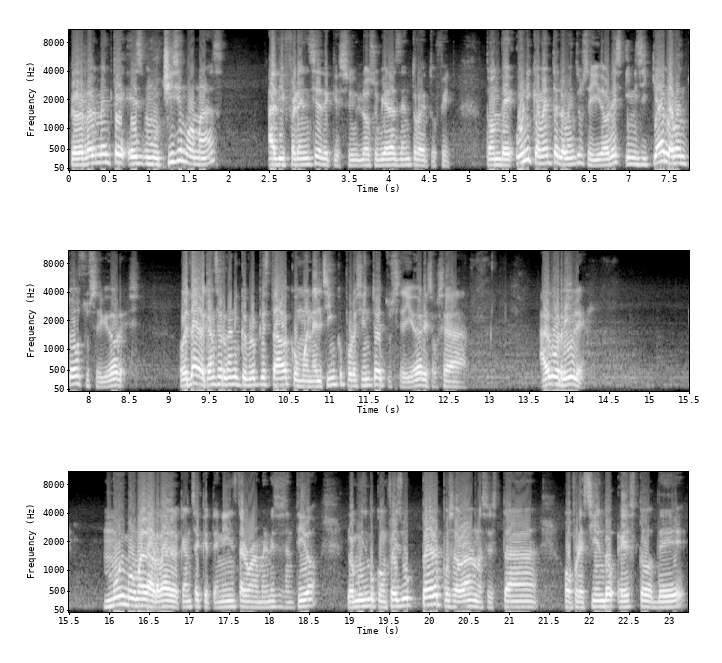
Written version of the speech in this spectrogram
pero realmente es muchísimo más a diferencia de que lo subieras dentro de tu feed, donde únicamente lo ven tus seguidores y ni siquiera lo ven todos tus seguidores. Ahorita el alcance orgánico creo que estaba como en el 5% de tus seguidores, o sea, algo horrible. Muy, muy mal la verdad el alcance que tenía Instagram en ese sentido. Lo mismo con Facebook, pero pues ahora nos está ofreciendo esto de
